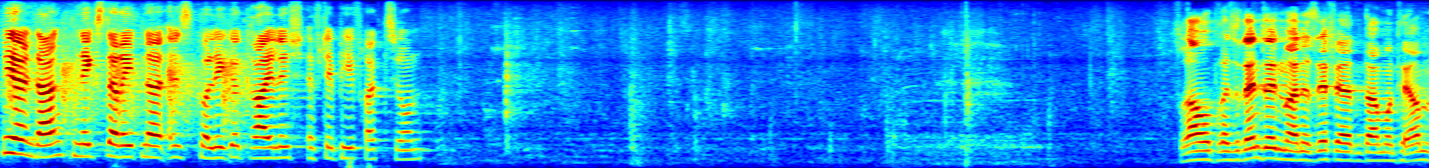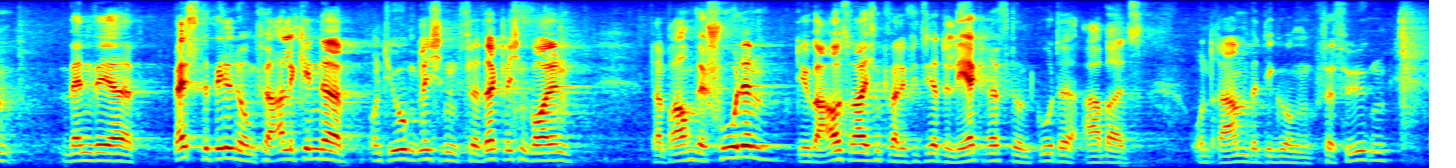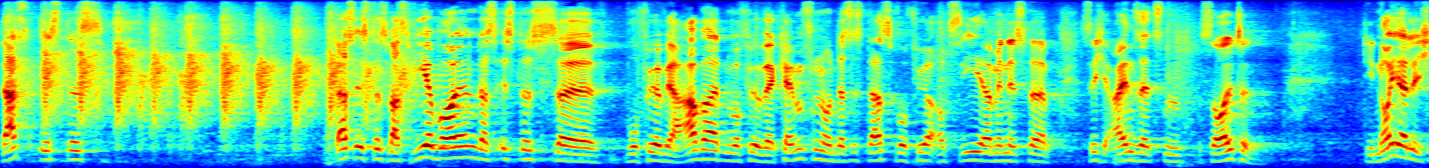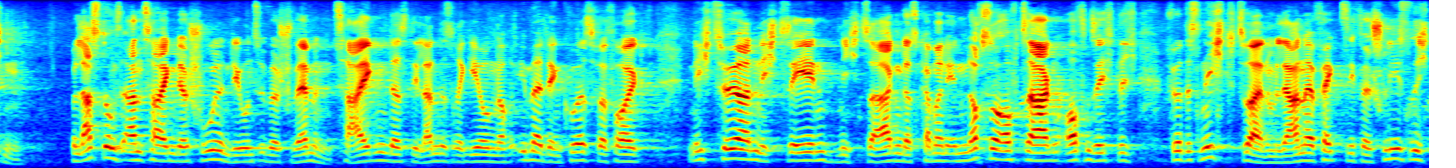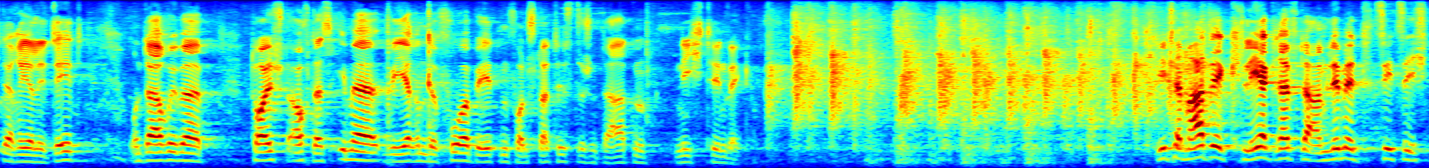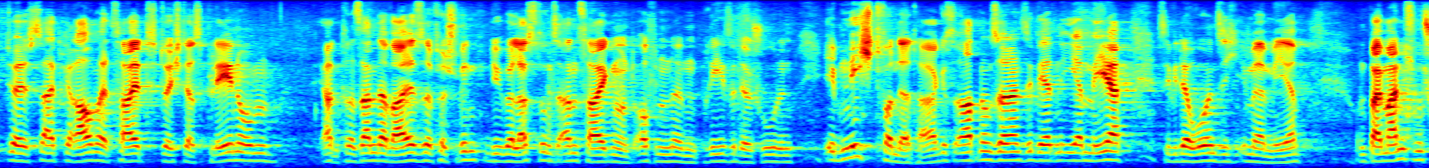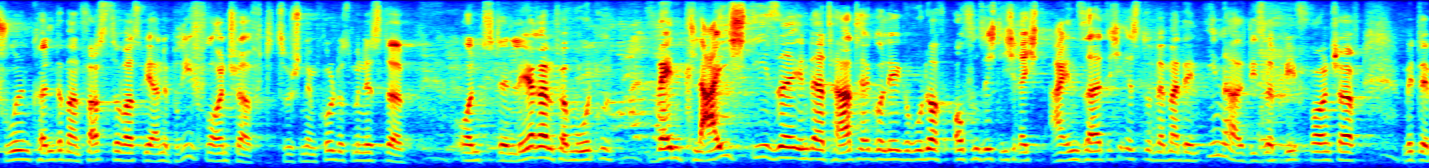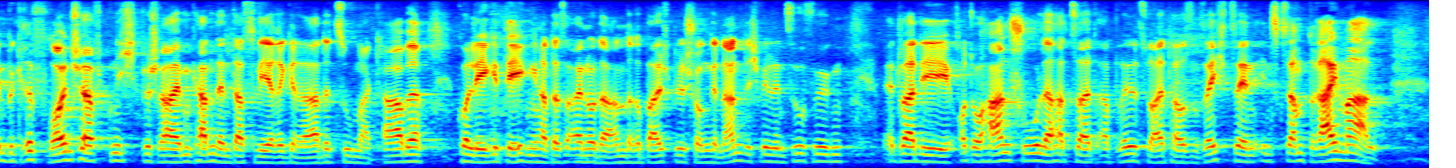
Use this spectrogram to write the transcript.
Vielen Dank. Nächster Redner ist Kollege Greilich, FDP-Fraktion. Frau Präsidentin, meine sehr verehrten Damen und Herren! Wenn wir beste Bildung für alle Kinder und Jugendlichen verwirklichen wollen, dann brauchen wir Schulen, die über ausreichend qualifizierte Lehrkräfte und gute Arbeits- und Rahmenbedingungen verfügen. Das ist es, das ist es, was wir wollen. Das ist es, äh, wofür wir arbeiten, wofür wir kämpfen. Und das ist das, wofür auch Sie, Herr Minister, sich einsetzen sollten. Die neuerlichen Belastungsanzeigen der Schulen, die uns überschwemmen, zeigen, dass die Landesregierung noch immer den Kurs verfolgt, nichts hören, nichts sehen, nichts sagen. Das kann man Ihnen noch so oft sagen. Offensichtlich führt es nicht zu einem Lerneffekt. Sie verschließen sich der Realität, und darüber täuscht auch das immerwährende Vorbeten von statistischen Daten nicht hinweg. Die Thematik Lehrkräfte am Limit zieht sich seit geraumer Zeit durch das Plenum. Interessanterweise verschwinden die Überlastungsanzeigen und offenen Briefe der Schulen eben nicht von der Tagesordnung, sondern sie werden eher mehr. Sie wiederholen sich immer mehr. bei manchen Schulen könnte man fast so etwas wie eine Brieffreundschaft zwischen dem Kultusminister und den Lehrern vermuten, wenngleich diese in der Tat, Herr Kollege Rudolph, offensichtlich recht einseitig ist. Und wenn man den Inhalt dieser Brieffreundschaft mit dem Begriff Freundschaft nicht beschreiben kann, denn das wäre geradezu makaber. Kollege Degen hat das eine oder andere Beispiel schon genannt. Ich will hinzufügen, etwa die Otto-Hahn-Schule hat seit April 2016 insgesamt dreimal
